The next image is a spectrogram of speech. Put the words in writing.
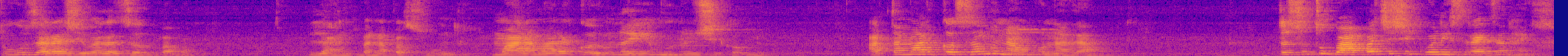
तू जरा जीवाला जग बाबा. लहानपणापासून मारामाऱ्या करू नये म्हणून शिकवलं. आता मार कसं म्हणावं कुणाला? तसं तू बापाची शिकवण इसरायचा नाहीस.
